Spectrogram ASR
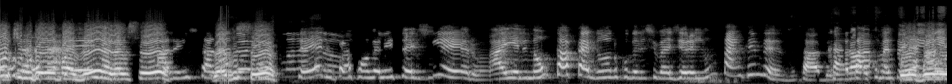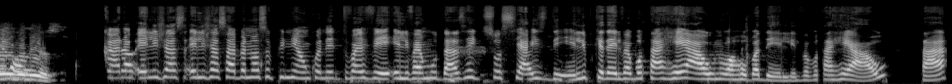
o último que eu vou fazer, deve A ser. gente tá Deve dando ser. conselho pra quando ele ter dinheiro. Aí ele não tá pegando quando ele tiver dinheiro, ele não tá entendendo, sabe? Ele Carol, tá começando a evoluindo nisso. Carol, ele já, ele já sabe a nossa opinião. Quando ele, tu vai ver, ele vai mudar as redes sociais dele, porque daí ele vai botar real no arroba dele. Ele vai botar real, tá?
